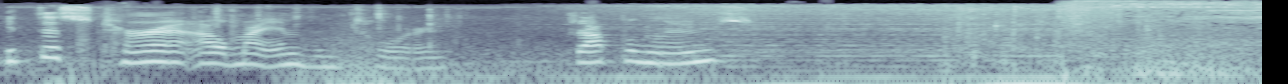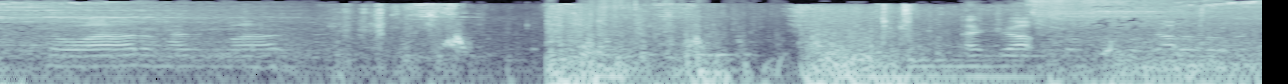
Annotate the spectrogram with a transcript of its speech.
Get this turret out my inventory. Drop balloons. No, uh, I don't have any love. I dropped some. I don't know where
